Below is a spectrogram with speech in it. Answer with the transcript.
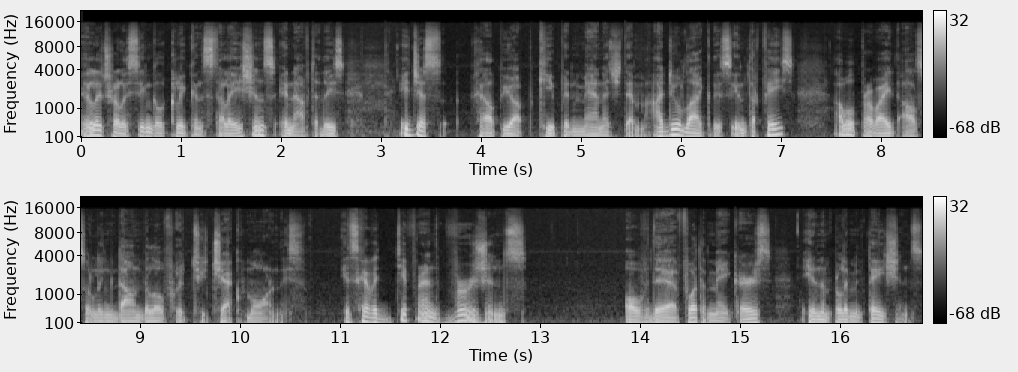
literally single click installations. And after this, it just help you upkeep and manage them. I do like this interface. I will provide also link down below for you to check more on this. It's have a different versions of the PhotoMakers in implementations.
